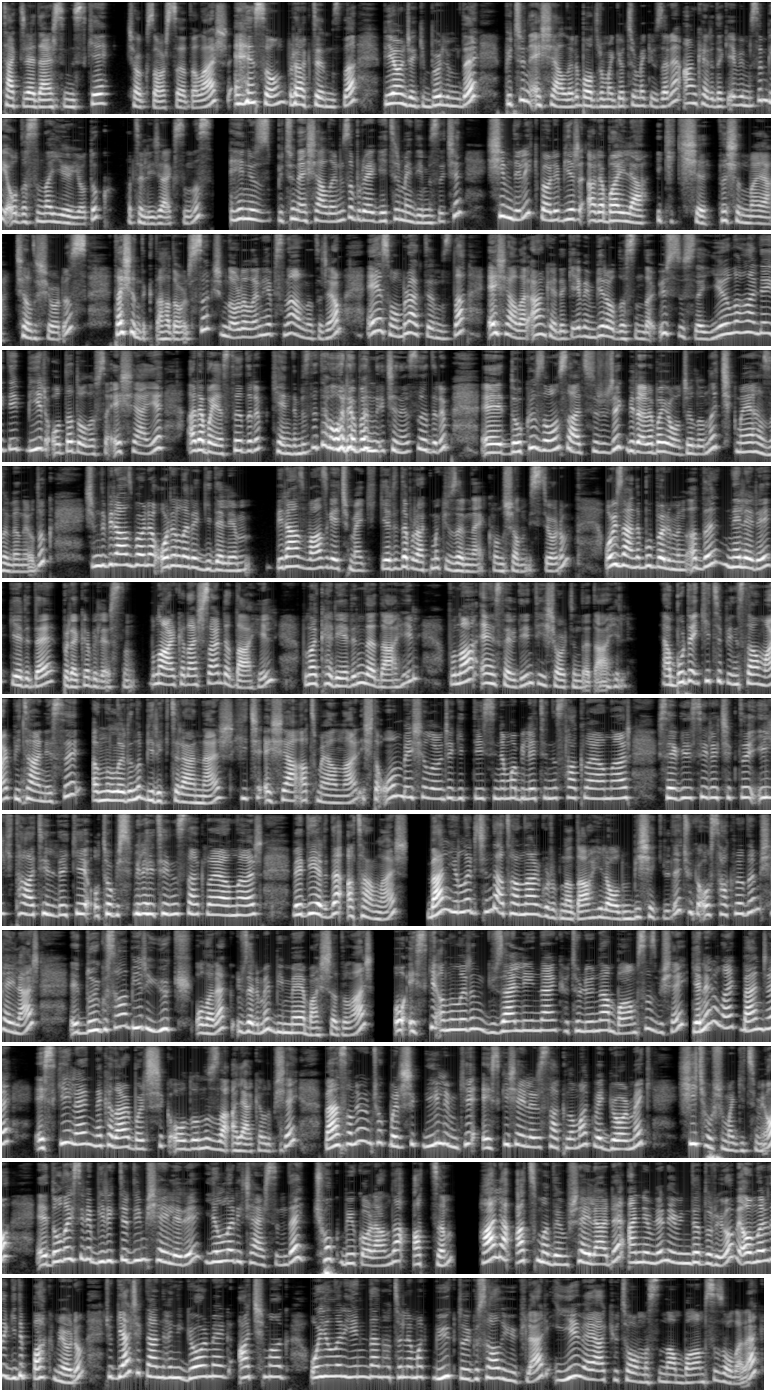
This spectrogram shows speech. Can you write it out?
Takdir edersiniz ki çok zor sığdılar. En son bıraktığımızda bir önceki bölümde bütün eşyaları Bodrum'a götürmek üzere Ankara'daki evimizin bir odasına yığıyorduk. Hatırlayacaksınız henüz bütün eşyalarımızı buraya getirmediğimiz için şimdilik böyle bir arabayla iki kişi taşınmaya çalışıyoruz. Taşındık daha doğrusu. Şimdi oraların hepsini anlatacağım. En son bıraktığımızda eşyalar Ankara'daki evin bir odasında üst üste yığılı haldeydi. Bir oda dolusu eşyayı arabaya sığdırıp kendimizi de o arabanın içine sığdırıp 9-10 saat sürecek bir araba yolculuğuna çıkmaya hazırlanıyorduk. Şimdi biraz böyle oralara gidelim, biraz vazgeçmek, geride bırakmak üzerine konuşalım istiyorum. O yüzden de bu bölümün adı neleri geride bırakabilirsin. Buna arkadaşlar da dahil, buna kariyerin de dahil, buna en sevdiğin tişörtün de dahil. Yani burada iki tip insan var. Bir tanesi anılarını biriktirenler, hiç eşya atmayanlar, işte 15 yıl önce gittiği sinema biletini saklayanlar, sevgilisiyle çıktığı ilk tatildeki otobüs biletini saklayanlar ve diğeri de atanlar. Ben yıllar içinde atanlar grubuna dahil oldum bir şekilde. Çünkü o sakladığım şeyler e, duygusal bir yük olarak üzerime binmeye başladılar o eski anıların güzelliğinden, kötülüğünden bağımsız bir şey. Genel olarak bence eskiyle ne kadar barışık olduğunuzla alakalı bir şey. Ben sanıyorum çok barışık değilim ki eski şeyleri saklamak ve görmek hiç hoşuma gitmiyor. E, dolayısıyla biriktirdiğim şeyleri yıllar içerisinde çok büyük oranda attım. Hala atmadığım şeyler de annemlerin evinde duruyor ve onlara da gidip bakmıyorum. Çünkü gerçekten hani görmek, açmak, o yılları yeniden hatırlamak büyük duygusal yükler iyi veya kötü olmasından bağımsız olarak.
